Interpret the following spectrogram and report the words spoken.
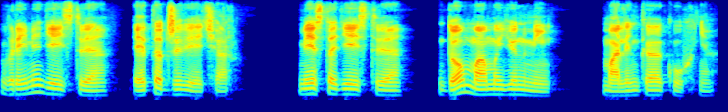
Время действия – этот же вечер. Место действия – дом мамы Юнми, маленькая кухня.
